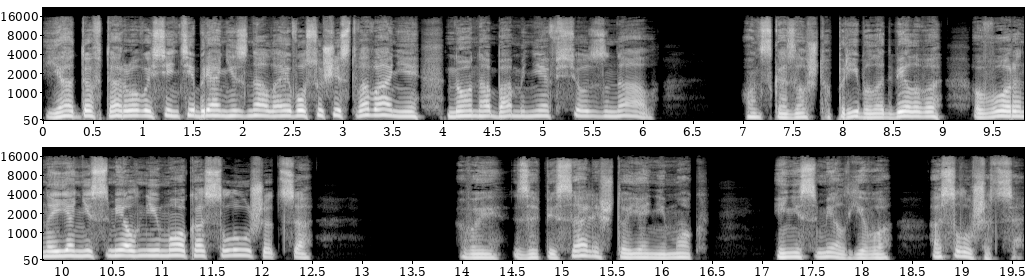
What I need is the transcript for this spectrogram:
Я до второго сентября не знал о его существовании, но он обо мне все знал. Он сказал, что прибыл от белого ворона, и я не смел, не мог ослушаться. Вы записали, что я не мог и не смел его ослушаться?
